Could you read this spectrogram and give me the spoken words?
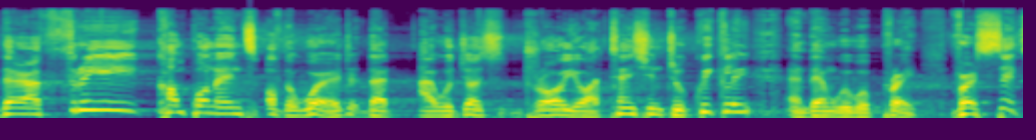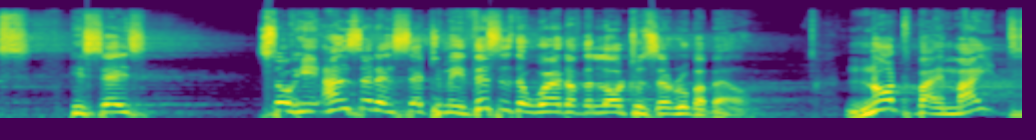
there are three components of the word that I will just draw your attention to quickly, and then we will pray. Verse 6, he says, So he answered and said to me, This is the word of the Lord to Zerubbabel, not by might,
